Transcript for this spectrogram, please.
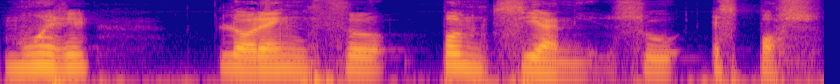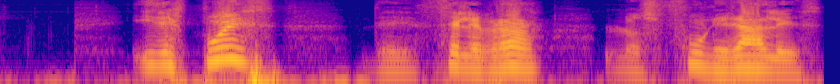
muere Lorenzo Ponciani, su esposo. Y después de celebrar los funerales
